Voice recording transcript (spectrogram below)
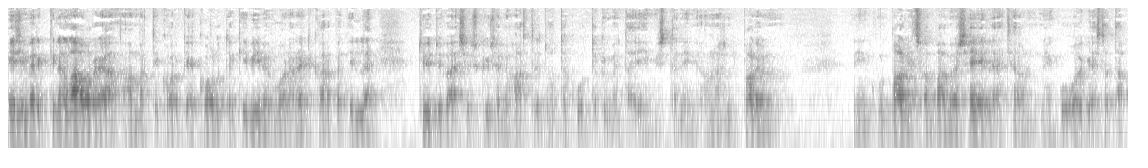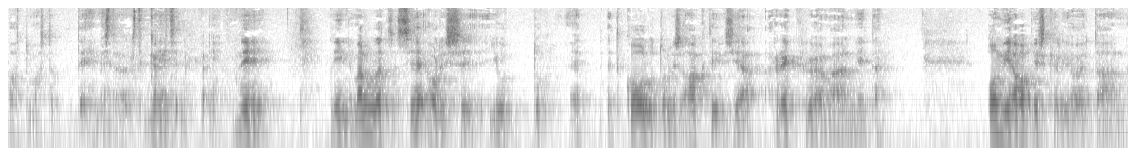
esimerkkinä Laurea ammattikorkeakoulu teki viime vuonna Red Carpetille tyytyväisyyskysely haasteli 1060 ihmistä, niin onhan se nyt paljon niin kuin palkitsevampaa myös heille, että he on niin kuin oikeasta tapahtumasta tehneet. Mistä oikeasti kädet sinne peliin. Niin, niin mä luulen, että se olisi se juttu, että, että koulut olisi aktiivisia rekryämään niitä omia opiskelijoitaan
